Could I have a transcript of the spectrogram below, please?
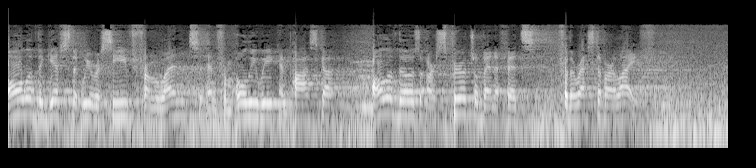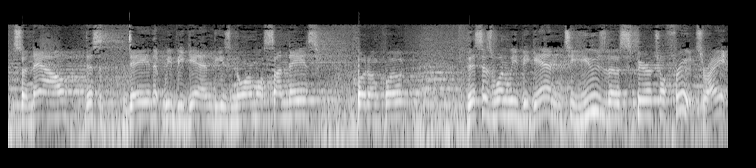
all of the gifts that we received from Lent and from Holy Week and Pascha, all of those are spiritual benefits for the rest of our life. So now, this day that we begin, these normal Sundays, quote unquote, this is when we begin to use those spiritual fruits, right?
